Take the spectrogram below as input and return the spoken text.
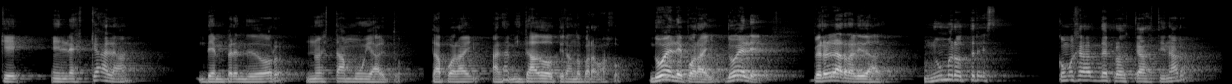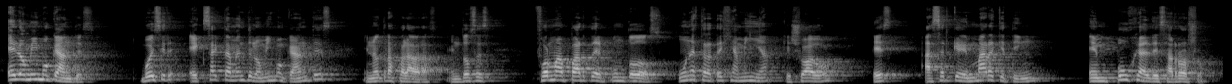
que en la escala de emprendedor no está muy alto. Está por ahí a la mitad o tirando para abajo. Duele por ahí, duele, pero es la realidad. Número 3. ¿Cómo dejar de procrastinar? Es lo mismo que antes. Voy a decir exactamente lo mismo que antes, en otras palabras. Entonces, forma parte del punto 2. Una estrategia mía que yo hago es hacer que el marketing empuje al desarrollo.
